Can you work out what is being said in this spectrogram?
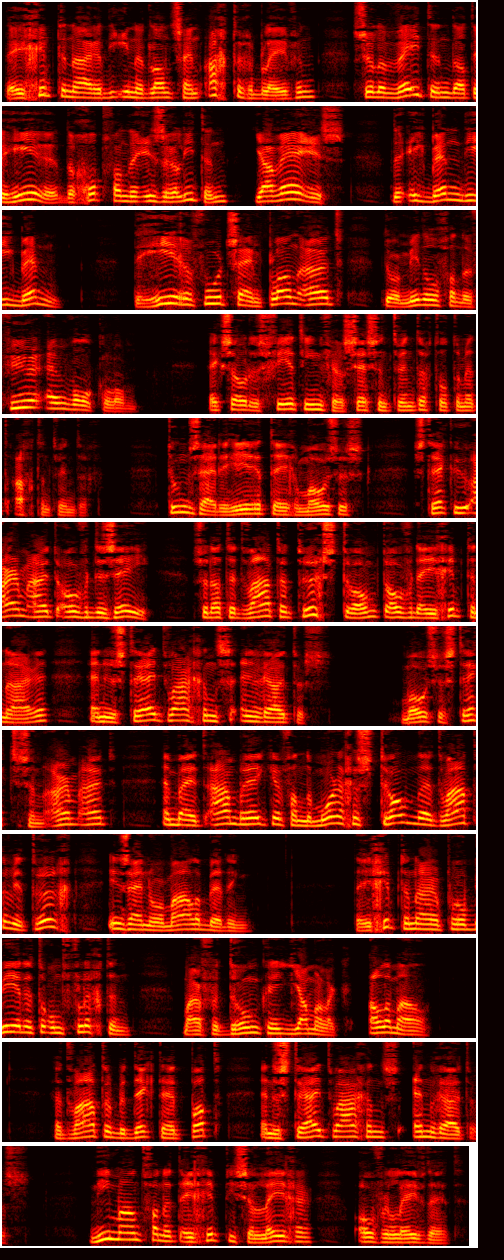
De Egyptenaren die in het land zijn achtergebleven, zullen weten dat de Heere, de God van de Israëlieten, Yahweh is, de ik ben die ik ben. De Heere voert zijn plan uit door middel van de vuur- en wolkolom. Exodus 14, vers 26 tot en met 28. Toen zei de Heere tegen Mozes, strek uw arm uit over de zee, zodat het water terugstroomt over de Egyptenaren en hun strijdwagens en ruiters. Mozes strekte zijn arm uit en bij het aanbreken van de morgen stroomde het water weer terug in zijn normale bedding. De Egyptenaren probeerden te ontvluchten, maar verdronken jammerlijk, allemaal. Het water bedekte het pad en de strijdwagens en ruiters. Niemand van het Egyptische leger overleefde het.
